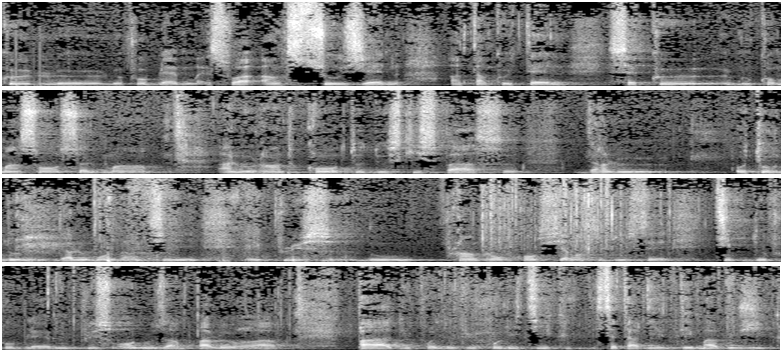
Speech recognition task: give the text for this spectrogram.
que le, problème soit anxiogène en tant que tel. C'est que nous commençons seulement à nous rendre compte de ce qui se passe autour de nous, dans le monde entier. Et plus nous prendrons conscience de ces types de problèmes, plus on nous en parlera, pas du point de vue politique, c'est-à-dire démagogique,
